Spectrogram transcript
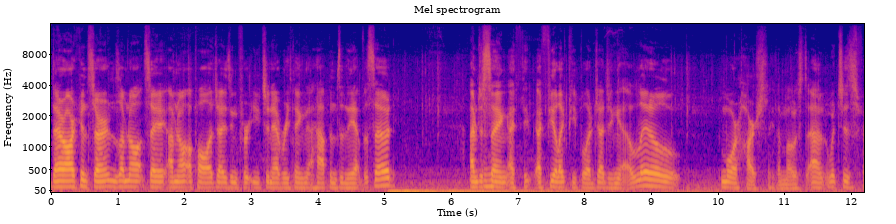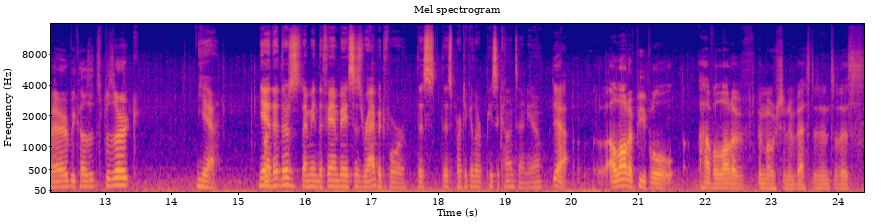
there are concerns i'm not say i'm not apologizing for each and everything that happens in the episode i'm just Mhm. saying i think i feel like people are judging it a little more harshly than most uh, which is fair because it's berserk Yeah. Yeah, But- there, there's I mean the fan base is rabid for this this particular piece of content, you know? yeah a lot of people have a lot of emotion invested into this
